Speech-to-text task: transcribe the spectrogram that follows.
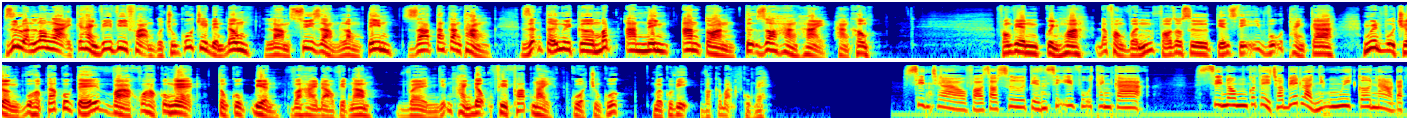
Dư luận lo ngại các hành vi vi phạm của Trung Quốc trên Biển Đông làm suy giảm lòng tin, gia tăng căng thẳng, dẫn tới nguy cơ mất an ninh, an toàn, tự do hàng hải, hàng không. Phóng viên Quỳnh Hoa đã phỏng vấn Phó Giáo sư Tiến sĩ Vũ Thành Ca, nguyên vụ trưởng vụ hợp tác quốc tế và khoa học công nghệ, Tổng cục Biển và Hải đảo Việt Nam về những hành động phi pháp này của Trung Quốc. Mời quý vị và các bạn cùng nghe. Xin chào Phó Giáo sư Tiến sĩ Vũ Thanh Ca. Xin ông có thể cho biết là những nguy cơ nào đặt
